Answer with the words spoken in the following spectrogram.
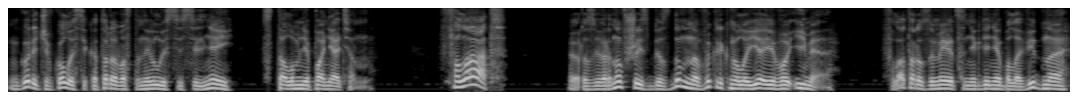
горечь в голосе которого становилась все сильней, стал мне понятен. «Флат!» Развернувшись, бездумно выкрикнула я его имя. Флата, разумеется, нигде не было видно.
